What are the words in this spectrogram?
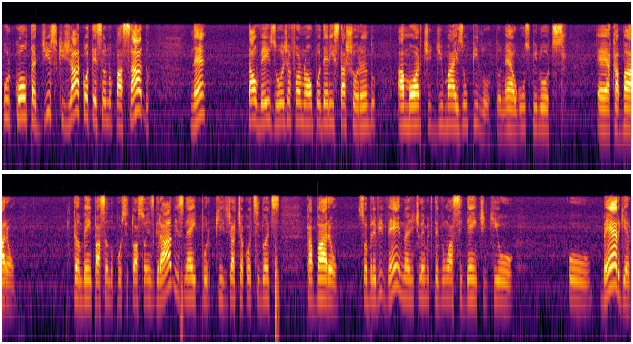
por conta disso que já aconteceu no passado, né? Talvez hoje a Fórmula 1 poderia estar chorando a morte de mais um piloto, né? Alguns pilotos é, acabaram também passando por situações graves, né? E porque já tinha acontecido antes, acabaram sobrevivendo. Né? A gente lembra que teve um acidente em que o, Berger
